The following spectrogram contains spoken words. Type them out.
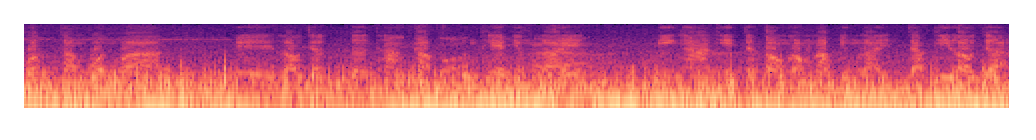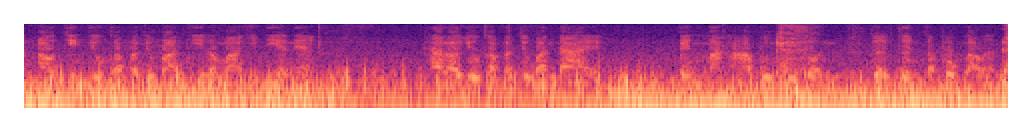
คตกังวลว่าเอ๊เราจะเดินทางกลับกรุงเทพอย่างไร มีงานที่จะต้องรองรับอย่างไร จากที่เราจะเอาจิตอยู่กับปัจจุบันที่เรามาอินเดียเนี่ยถ้าเราอยู่กับปัจจุบันได้ เป็นมหาบุญกุศลเกิดขึ้นกับพวกเราทัน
